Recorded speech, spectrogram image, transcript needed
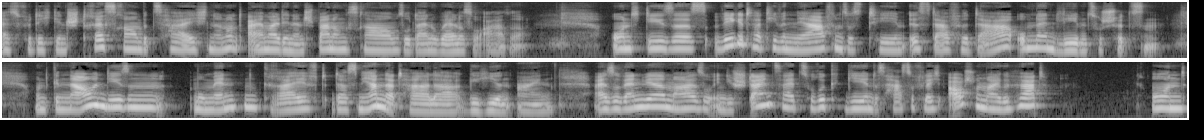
es für dich den Stressraum bezeichnen und einmal den Entspannungsraum, so deine Wellness-Oase. Und dieses vegetative Nervensystem ist dafür da, um dein Leben zu schützen. Und genau in diesen Momenten greift das Neandertaler-Gehirn ein. Also wenn wir mal so in die Steinzeit zurückgehen, das hast du vielleicht auch schon mal gehört, und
